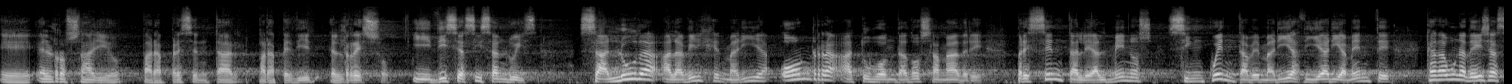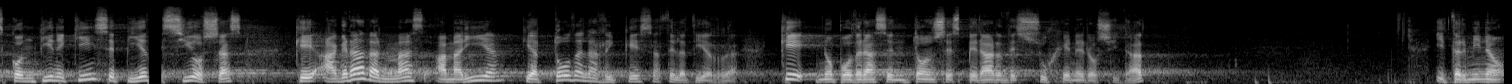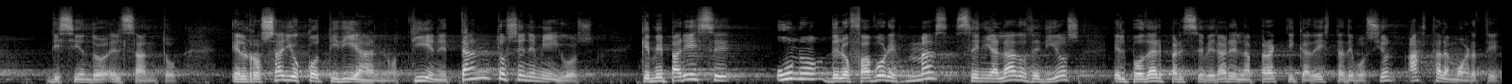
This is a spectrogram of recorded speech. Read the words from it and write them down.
eh, el rosario para presentar, para pedir el rezo. Y dice así San Luis, saluda a la Virgen María, honra a tu bondadosa Madre, preséntale al menos 50 Ave Marías diariamente, cada una de ellas contiene 15 piedras preciosas que agradan más a María que a todas las riquezas de la tierra. ¿Qué no podrás entonces esperar de su generosidad? Y termina diciendo el santo, el rosario cotidiano tiene tantos enemigos que me parece uno de los favores más señalados de Dios el poder perseverar en la práctica de esta devoción hasta la muerte.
